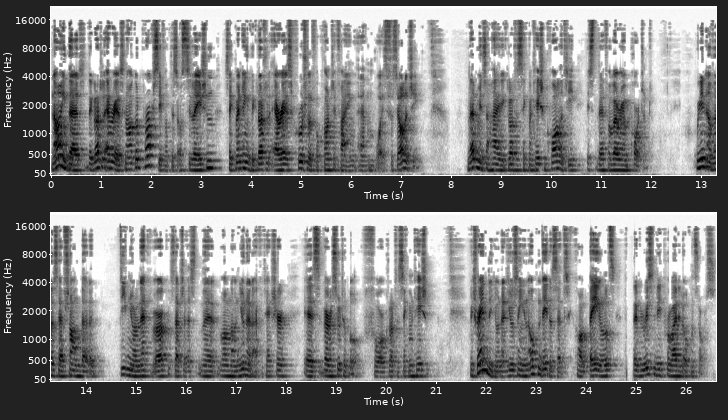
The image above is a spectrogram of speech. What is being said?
Knowing that the glottal area is now a good proxy for this oscillation, segmenting the glottal area is crucial for quantifying um, voice physiology. That means a high glottal segmentation quality is therefore very important. We and others have shown that a deep neural network, such as the well-known U-Net architecture, is very suitable for glottal segmentation. We trained the U-Net using an open dataset called BAGLS that we recently provided open source.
